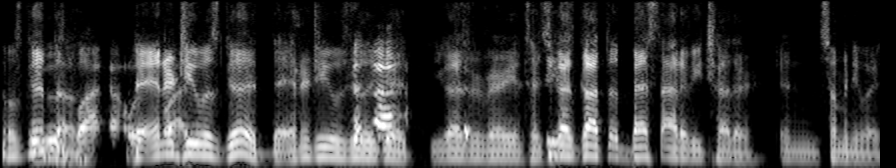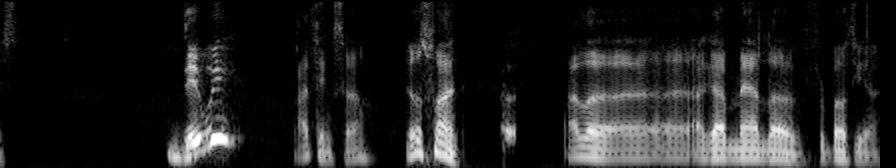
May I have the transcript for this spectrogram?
It was good was though. black, was The energy black. was good. The energy was really good. You guys were very intense. You guys got the best out of each other in so many ways. Did we? I think so. It was fun. I love. Uh, I got mad love for both of you.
